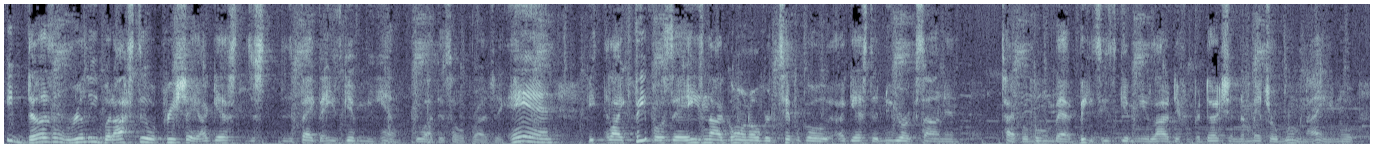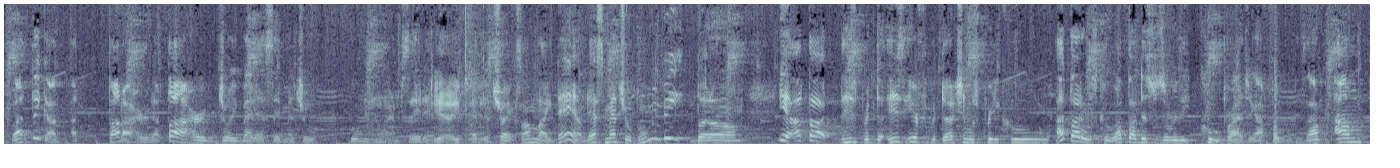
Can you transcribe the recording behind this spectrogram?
he doesn't really, but I still appreciate, I guess, just the fact that he's giving me him throughout this whole project. And he, like FIFO said, he's not going over typical, I guess, the New York sounding type of boom bap beats. He's giving me a lot of different production. The Metro Boomin, I ain't know. Well, I think I, I thought I heard. I thought I heard Joey Badass say Metro Boomin or him say that Yeah, at the track. So I'm like, damn, that's Metro Boomin beat. But um, yeah, I thought his produ- his ear for production was pretty cool. I thought it was cool. I thought this was a really cool project. I fuck with this. I'm, I'm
